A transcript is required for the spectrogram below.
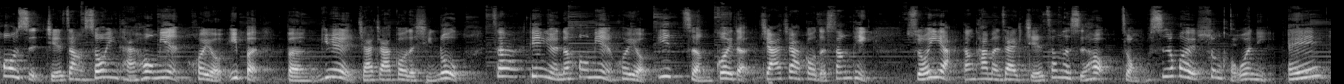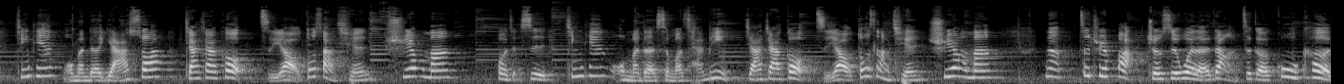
POS 结账收银台后面会有一本本月加价购的行录，在店员的后面会有一整柜的加价购的商品。所以啊，当他们在结账的时候，总是会顺口问你：“诶，今天我们的牙刷加价购只要多少钱？需要吗？”或者是今天我们的什么产品加价购只要多少钱？需要吗？那这句话就是为了让这个顾客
